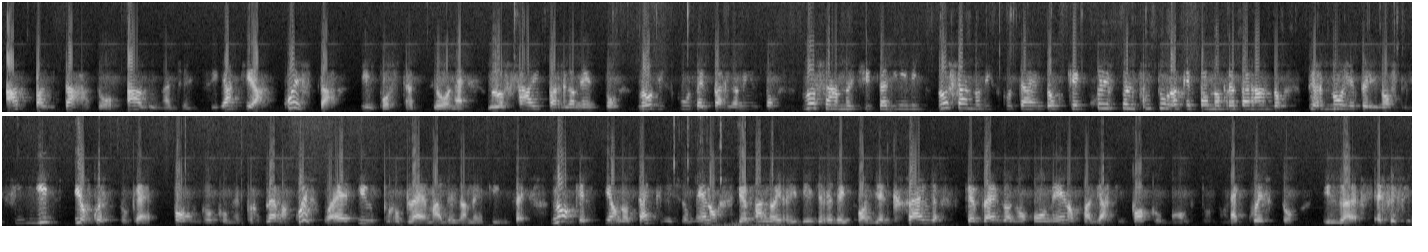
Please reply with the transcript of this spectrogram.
appaltato ad un'agenzia che ha questa impostazione. Lo sa il Parlamento, lo discute il Parlamento, lo sanno i cittadini, lo stanno discutendo che questo è il futuro che stanno preparando per noi e per i nostri figli. Io questo che pongo come problema, questo è il problema della McKinsey, non che siano tecnici o meno che vanno a ridigere dei fogli Excel che vengono o meno pagati poco o molto è questo il, si,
